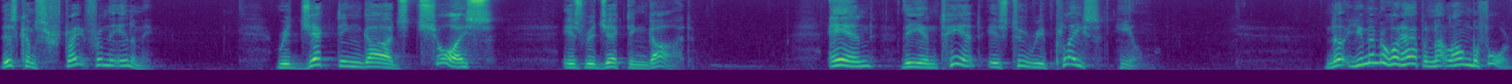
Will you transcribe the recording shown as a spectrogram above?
This comes straight from the enemy. Rejecting God's choice is rejecting God. And the intent is to replace Him. No, you remember what happened not long before?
